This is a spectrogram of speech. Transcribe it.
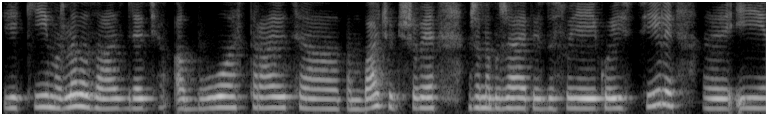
які, можливо, заздрять, або стараються там бачать, що ви вже наближаєтесь до своєї якоїсь цілі е, і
